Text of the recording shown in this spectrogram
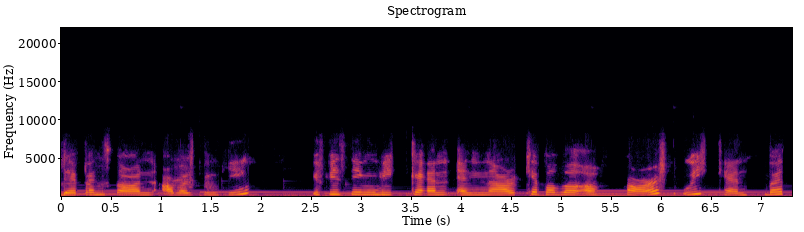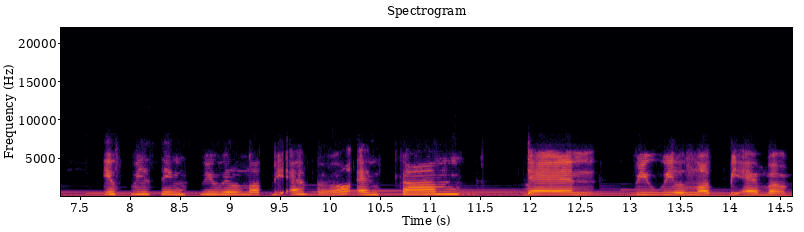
depends on our thinking. If we think we can and are capable of course, we can. But if we think we will not be able and come, then we will not be able.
